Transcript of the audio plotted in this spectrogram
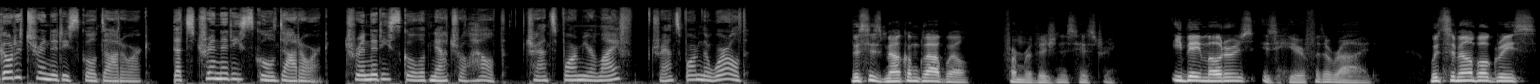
Go to trinityschool.org. That's trinityschool.org. Trinity School of Natural Health. Transform your life, transform the world. This is Malcolm Gladwell from Revisionist History. eBay Motors is here for the ride. With some elbow grease,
